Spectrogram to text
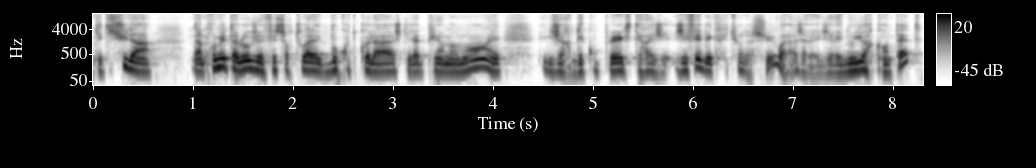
qui est issu d'un premier tableau que j'avais fait sur toile avec beaucoup de collages, qui est là depuis un moment, et, que j'ai redécoupé, etc. J'ai fait l'écriture dessus, voilà, j'avais New York en tête,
